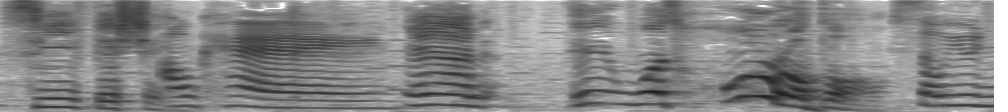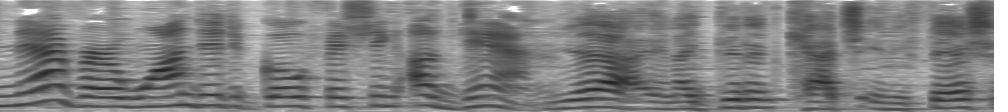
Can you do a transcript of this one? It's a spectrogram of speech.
sea fishing. Okay. And it was horrible. So you never wanted to go fishing again. Yeah, and I didn't catch any fish,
